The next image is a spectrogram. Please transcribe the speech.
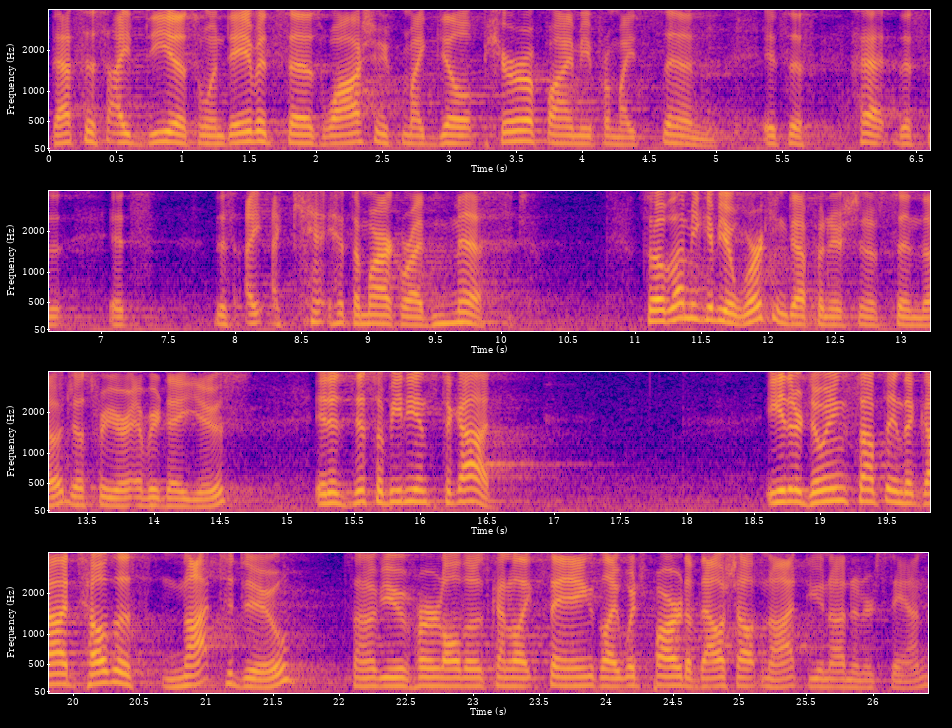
That's this idea. So when David says, Wash me from my guilt, purify me from my sin, it's this, this it's this, I, I can't hit the mark or I've missed. So let me give you a working definition of sin, though, just for your everyday use. It is disobedience to God. Either doing something that God tells us not to do. Some of you have heard all those kind of like sayings, like, which part of thou shalt not do you not understand?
